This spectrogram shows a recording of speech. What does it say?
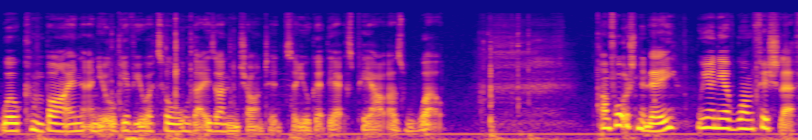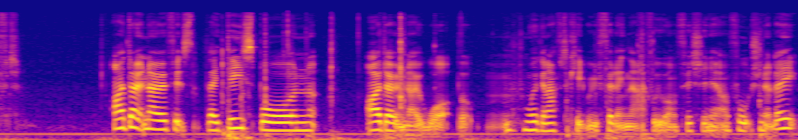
will combine and it will give you a tool that is unenchanted, so you'll get the XP out as well. Unfortunately, we only have one fish left. I don't know if it's they despawn, I don't know what, but we're going to have to keep refilling that if we want fish in it, unfortunately.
